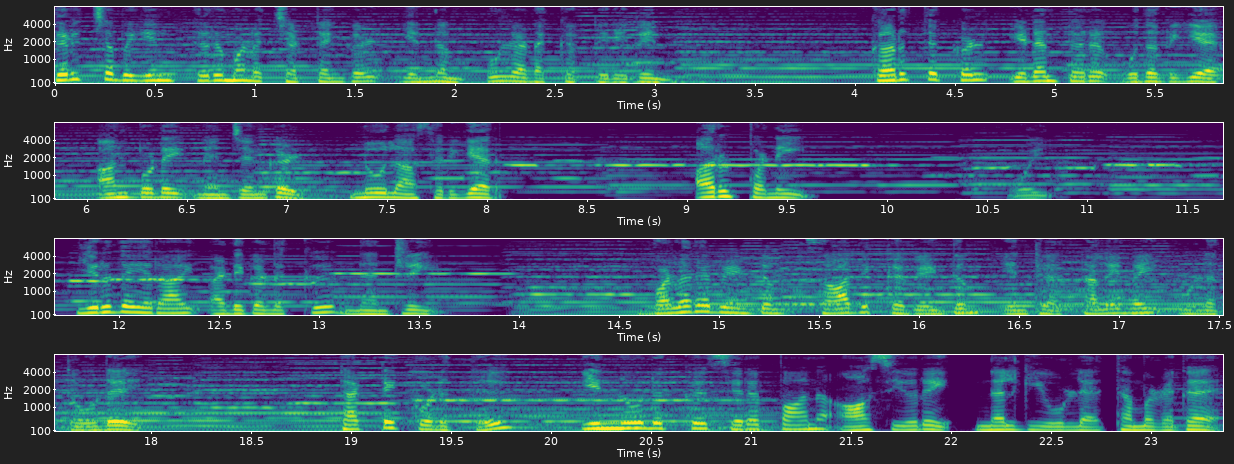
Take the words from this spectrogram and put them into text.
திருச்சபையின் திருமணச் சட்டங்கள் என்னும் உள்ளடக்க பிரிவின். கருத்துக்கள் இடம்பெற உதவிய அன்புடை நெஞ்சங்கள் நூலாசிரியர். அருட்பணி. ஒய் இருதயராய் அடிகளுக்கு நன்றி. வளர வேண்டும் சாதிக்க வேண்டும் என்ற தலைமை உள்ளத்தோடு தட்டை கொடுத்து இந்நூலுக்கு சிறப்பான ஆசியுரை நல்கியுள்ள தமிழக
